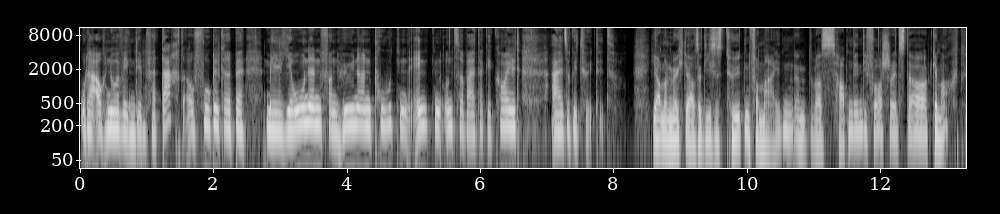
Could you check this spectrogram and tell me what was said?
oder auch nur wegen dem Verdacht auf Vogelgrippe Millionen von Hühnern, Puten, Enten und so weiter gekeult, also getötet. Ja, man möchte also dieses Töten vermeiden. Und was haben denn die Forscher jetzt da gemacht?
